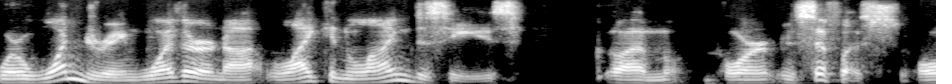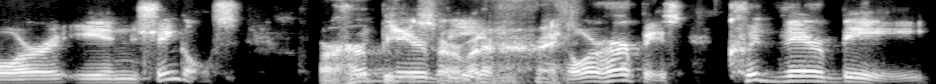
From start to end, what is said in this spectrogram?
we're wondering whether or not, like in Lyme disease, um, or in syphilis, or in shingles, or herpes, or whatever, right? or herpes, could there be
